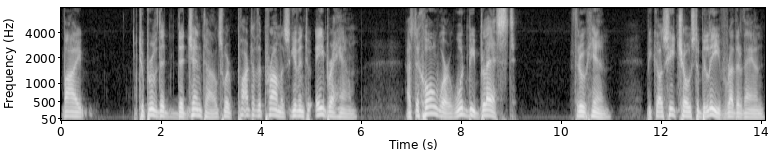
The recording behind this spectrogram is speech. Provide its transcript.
by to prove that the Gentiles were part of the promise given to Abraham, as the whole world would be blessed through him, because he chose to believe rather than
